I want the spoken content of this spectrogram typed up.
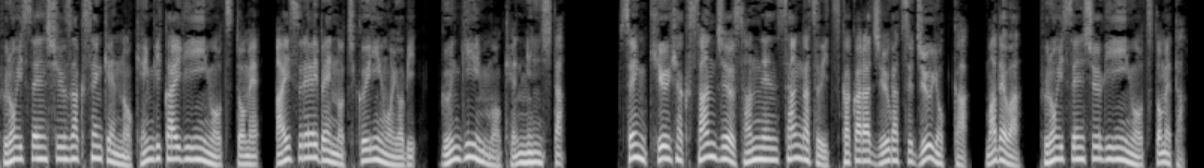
プロイセン州ザク選権の県議会議員を務め、アイスレーベンの地区委員及び、軍議員も兼任した。1933年3月5日から10月14日までは、プロイセン州議員を務めた。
